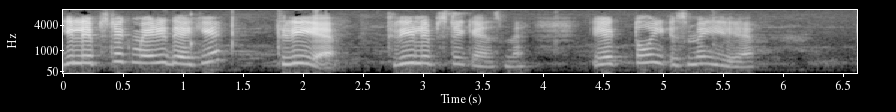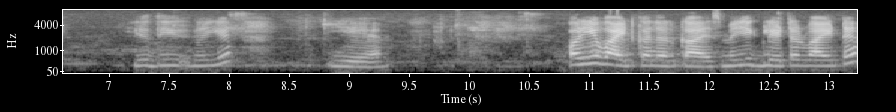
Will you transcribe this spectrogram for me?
ये लिपस्टिक मेरी देखिए थ्री है। थ्री लिपस्टिक है इसमें। एक तो इसमें ये है। ये दी गई है। ये है। और ये वाइट कलर का है इसमें, ये ग्लेटर वाइट है।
